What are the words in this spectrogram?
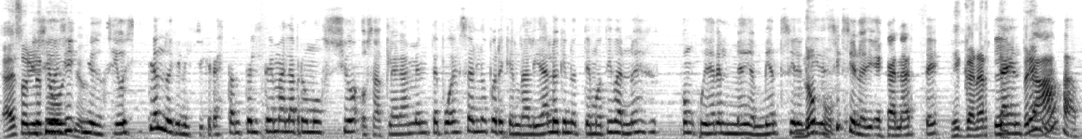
A eso es lo sigo, que yo. yo sigo insistiendo que ni siquiera es tanto el tema de la promoción, o sea, claramente puede serlo, pero que en realidad lo que te motiva no es con cuidar el medio ambiente, sino, no, que sino es ganarte, es ganarte la entrada,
